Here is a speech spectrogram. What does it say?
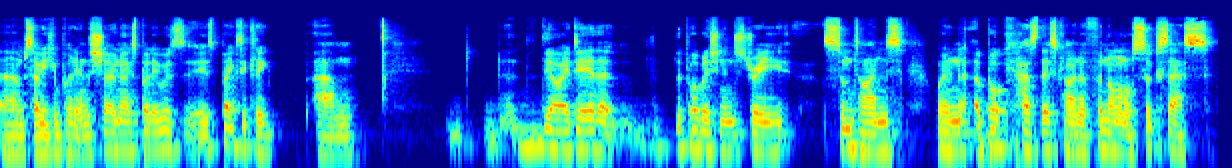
um, so you can put it in the show notes. But it was it's basically um, the idea that the publishing industry sometimes, when a book has this kind of phenomenal success,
